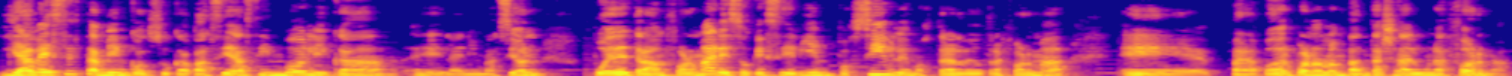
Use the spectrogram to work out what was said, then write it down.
Y a veces también con su capacidad simbólica, eh, la animación puede transformar eso que sería imposible mostrar de otra forma eh, para poder ponerlo en pantalla de alguna forma.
